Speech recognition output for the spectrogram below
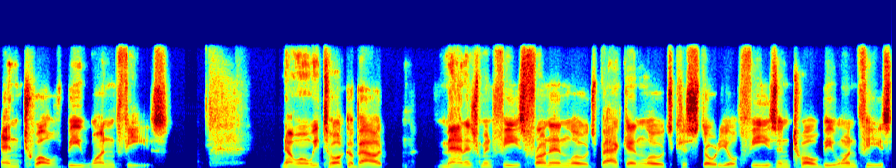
and 12B1 fees. Now, when we talk about management fees, front end loads, back end loads, custodial fees, and 12B1 fees,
